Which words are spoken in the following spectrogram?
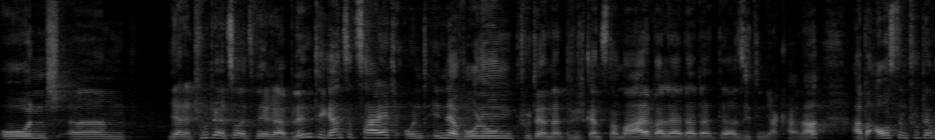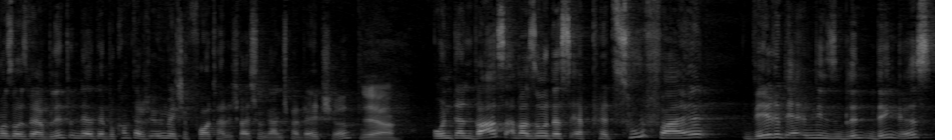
Und ähm, ja, dann tut er jetzt so, als wäre er blind die ganze Zeit und in der Wohnung tut er natürlich ganz normal, weil er da, da, da sieht ihn ja keiner. Aber außen tut er immer so, als wäre er blind und der, der bekommt dadurch irgendwelche Vorteile. Ich weiß schon gar nicht mehr welche. Ja. Und dann war es aber so, dass er per Zufall, während er irgendwie in diesem blinden Ding ist,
